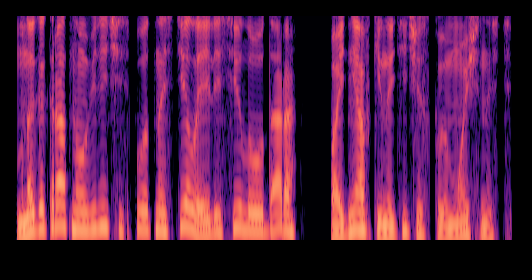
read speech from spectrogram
многократно увеличить плотность тела или силу удара, подняв кинетическую мощность.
